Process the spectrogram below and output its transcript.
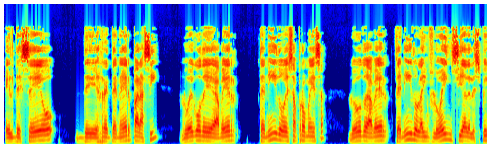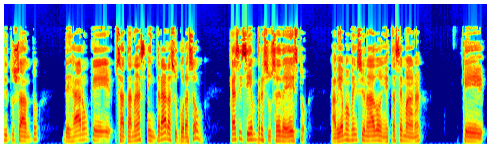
el deseo de retener para sí, luego de haber tenido esa promesa, luego de haber tenido la influencia del Espíritu Santo, dejaron que Satanás entrara a su corazón. Casi siempre sucede esto. Habíamos mencionado en esta semana que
